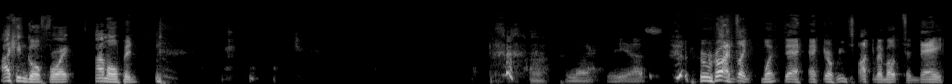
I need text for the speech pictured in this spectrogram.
I can go for it. I'm open. Hilarious. Rod's like, what the heck are we talking about today?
